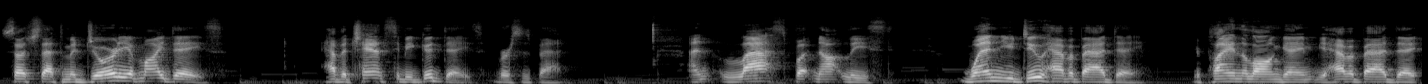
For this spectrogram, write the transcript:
such that the majority of my days have a chance to be good days versus bad? And last but not least, when you do have a bad day, you're playing the long game, you have a bad day,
